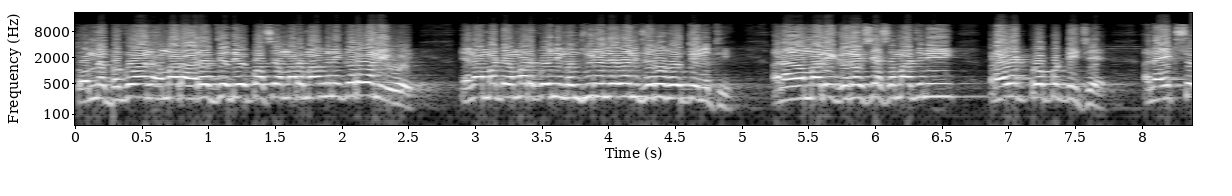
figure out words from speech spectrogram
તો અમે ભગવાન અમારા આરાધ્ય દેવ પાસે અમારે માંગણી કરવાની હોય. એના માટે અમારે કોઈની મંજૂરી લેવાની જરૂર હોતી નથી. અને અમારી ગણેશિયા સમાજની પ્રાઇવેટ પ્રોપર્ટી છે. અને એકસો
